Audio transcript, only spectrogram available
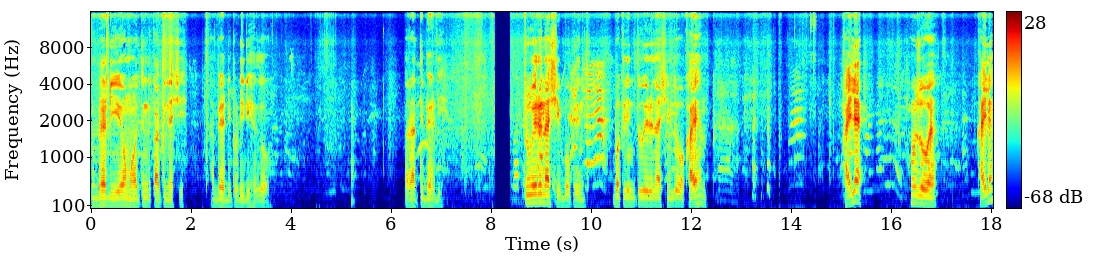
બેડી એમ હતી ને કાપી નાખી. આ બેડી પડી રહી, હેલો. રાતી બેડી. તુવેર નાશી બકરીને. બકરીને તુવેર નાશી જો, ખાય હે ને. ખાઈ લે. શું જોવે? ખાઈ લે?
